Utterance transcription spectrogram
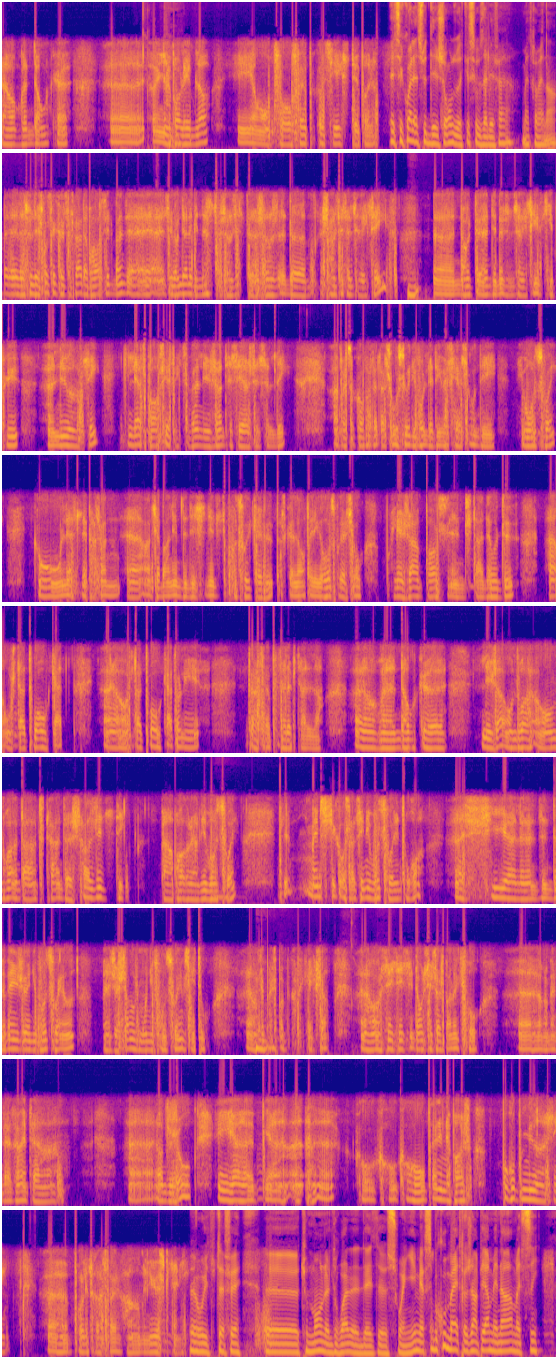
Alors, donc, euh, euh, il y a un problème là, et on, on fait un peu comme si n'existait pas là. Et c'est quoi la suite des choses? Qu'est-ce que vous allez faire, Maître Ménard? Euh, la seule des choses, c'est que j'espère d'abord, c'est de euh, c'est demander à la ministre de changer, de, changer- de changer sa directive. Euh, donc, de, de mettre une directive qui est plus euh, nuancée, qui laisse passer effectivement les gens des CHSLD. Après ça, qu'on fasse attention aussi au niveau de la négociation des niveaux de soins, qu'on laisse les personnes euh, entièrement libres de décider du niveau de soins qu'elles veulent, parce que là, on fait des grosses pressions pour que les gens passent du stade 1 ou 2 à- au stade 3 ou 4. Alors, au stade 3 ou 4, on est transféré plus à l'hôpital, là. Alors, euh, donc, euh, les gens ont le droit, ont le droit dans tout temps de changer d'idée par rapport à leur niveau de soins. Même si c'est consenti niveau de soins 3, euh, si euh, demain j'ai un niveau de soins 1, ben, je change mon niveau de soins, c'est tout. Alors, c'est pas, pas plus compliqué que ça. Alors, c'est, c'est, c'est- donc, c'est changements-là qu'il faut euh, remettre, remettre en, à l'ordre du jour et euh, euh, euh, qu'on, qu'on, qu'on prenne une approche beaucoup plus nuancée euh, pour les transferts en milieu hospitalier. Euh, oui, tout à fait. Euh, tout le monde a le droit d'être soigné. Merci beaucoup, Maître Jean-Pierre Ménard. Merci.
